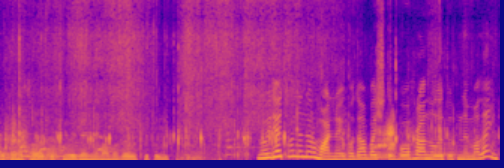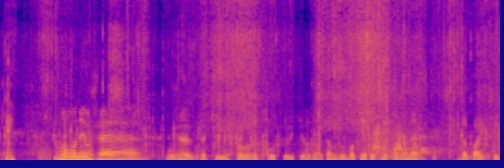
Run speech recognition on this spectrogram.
бо тому що цілий день немає можливості поїхати. Ну їдять вони нормально його, да? бачите, бо гранули тут не маленькі. Ну вони вже, вже такі, що розкушують його. Да. Там зубаки такі, що мене за пальці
